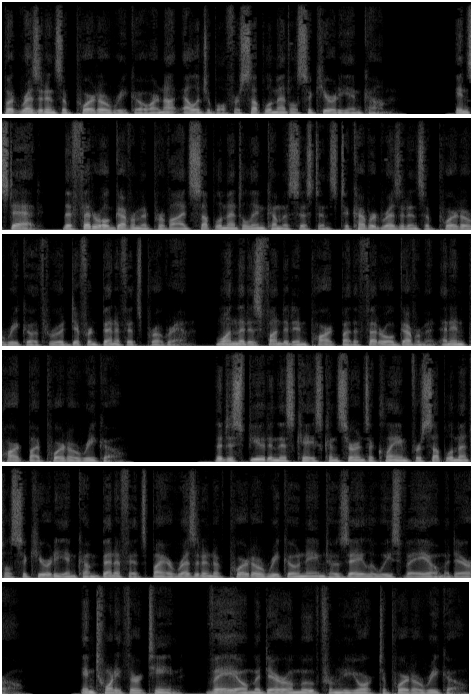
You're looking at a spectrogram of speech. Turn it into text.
But residents of Puerto Rico are not eligible for supplemental security income. Instead, the federal government provides supplemental income assistance to covered residents of Puerto Rico through a different benefits program, one that is funded in part by the federal government and in part by Puerto Rico. The dispute in this case concerns a claim for supplemental security income benefits by a resident of Puerto Rico named Jose Luis Vaello Madero. In 2013, Vaello Madero moved from New York to Puerto Rico.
